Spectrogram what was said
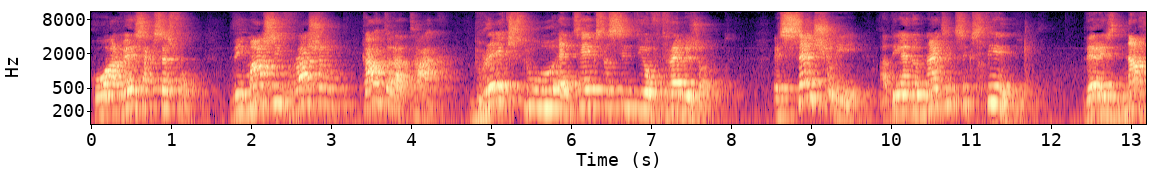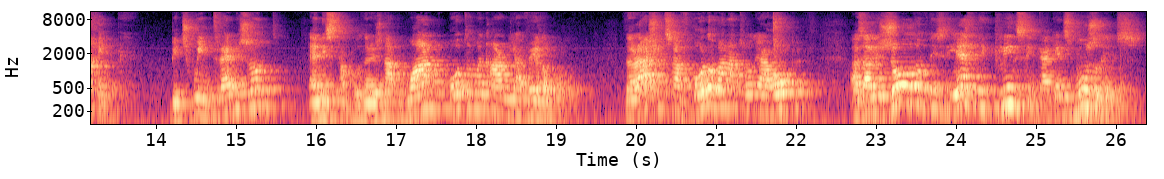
who are very successful. The massive Russian counterattack breaks through and takes the city of Trebizond. Essentially, at the end of 1916, there is nothing between Trebizond and Istanbul. There is not one Ottoman army available the Russians have all of Anatolia open. As a result of this, the ethnic cleansing against Muslims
